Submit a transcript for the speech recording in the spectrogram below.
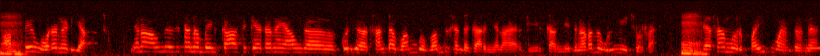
ம். அப்பவே உடனடியா ஏன்னா அவங்க கிட்ட நம்ம காசு கேட்டானே அவங்க கொஞ்சம் சண்டை வம்பு வம்பு சண்டைக்காரங்களா இருக்கு இருக்காங்க. இது நடந்த உண்மையை சொல்றேன். பேசாம ஒரு பைப் வாங்கிட்டு வந்தேன்.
